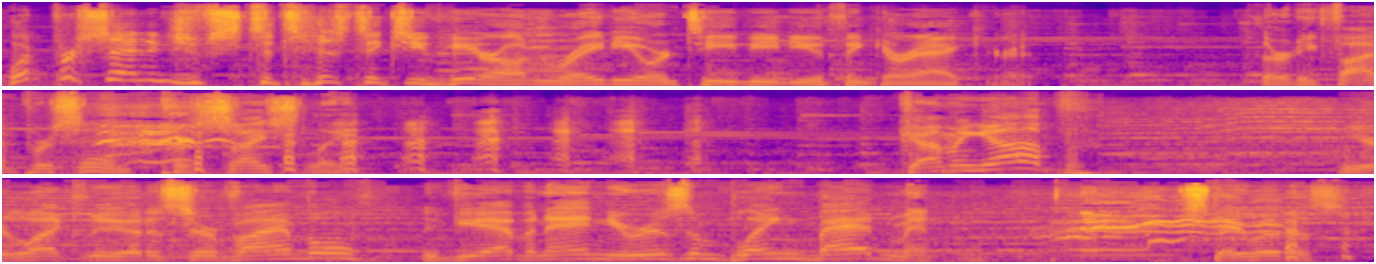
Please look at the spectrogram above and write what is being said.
What percentage of statistics you hear on radio or TV do you think are accurate? 35%, precisely. Coming up, your likelihood of survival if you have an aneurysm playing badminton. Stay with us.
